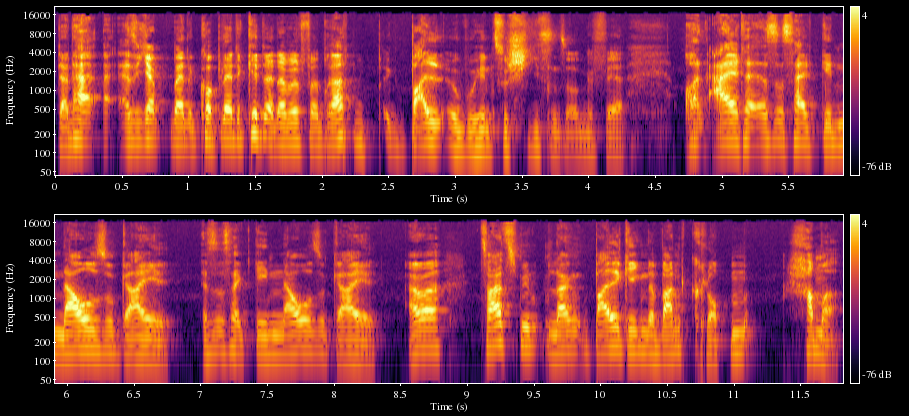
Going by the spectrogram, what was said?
dann, also ich habe meine komplette Kindheit damit verbracht, einen Ball irgendwo hinzuschießen, so ungefähr. Und Alter, es ist halt genauso geil. Es ist halt genauso geil. Aber 20 Minuten lang Ball gegen eine Wand kloppen, Hammer.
